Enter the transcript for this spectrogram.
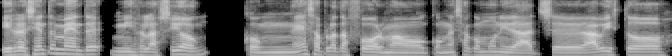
Y recientemente mi relación con esa plataforma o con esa comunidad se ha visto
